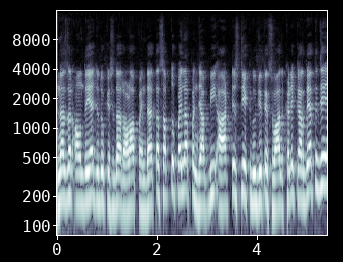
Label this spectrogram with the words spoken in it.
ਨਜ਼ਰ ਆਉਂਦੇ ਆ, ਜਦੋਂ ਕਿਸੇ ਦਾ ਰੌਲਾ ਪੈਂਦਾ ਤਾਂ ਸਭ ਤੋਂ ਪਹਿਲਾਂ ਪੰਜਾਬੀ ਆਰਟਿਸਟ ਹੀ ਇੱਕ ਦੂਜੇ ਤੇ ਸਵਾਲ ਖੜੇ ਕਰਦੇ ਆ ਤੇ ਜੇ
